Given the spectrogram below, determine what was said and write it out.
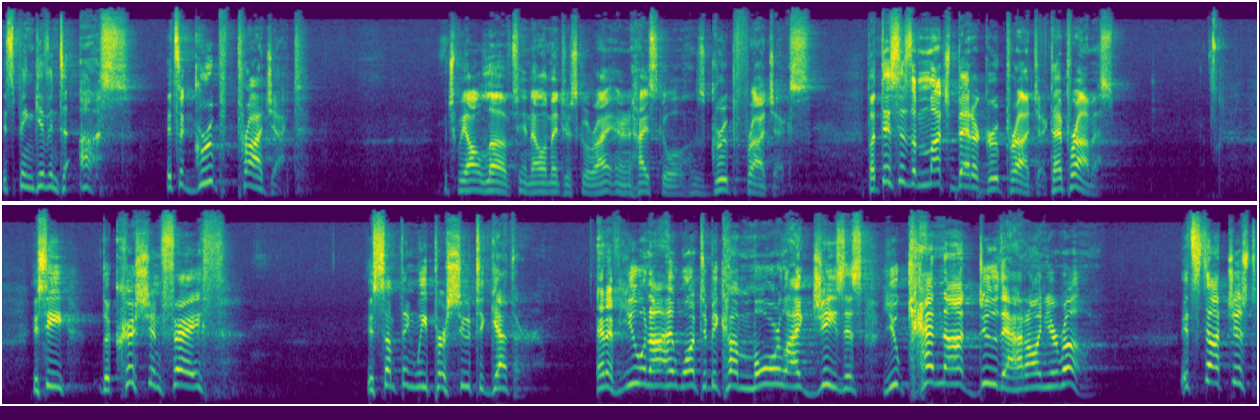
it's been given to us. It's a group project, which we all loved in elementary school, right? And in high school, it was group projects. But this is a much better group project, I promise. You see, the Christian faith is something we pursue together. And if you and I want to become more like Jesus, you cannot do that on your own. It's not just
